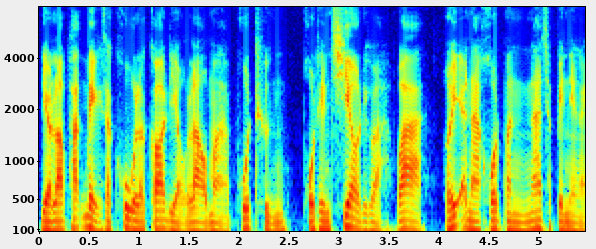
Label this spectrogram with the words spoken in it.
เดี๋ยวเราพักเบรกสักครู่แล้วก็เดี๋ยวเรามาพูดถึง potential ดีกว่าว่าเฮ้ยอนาคตมันน่าจะเป็นยังไง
